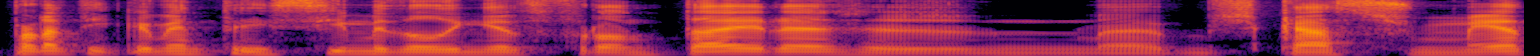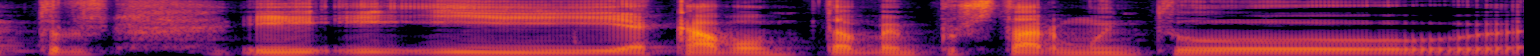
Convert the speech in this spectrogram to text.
praticamente em cima da linha de fronteiras, a escassos metros, e, e, e, acabam também por estar muito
